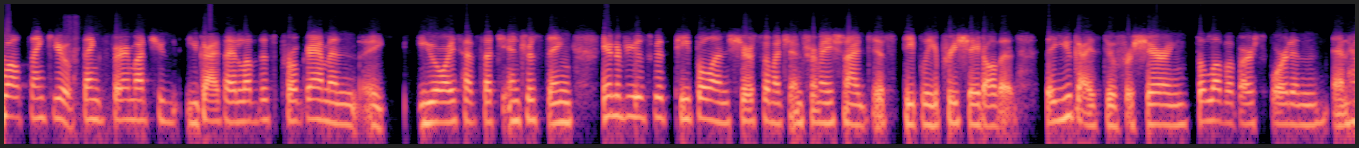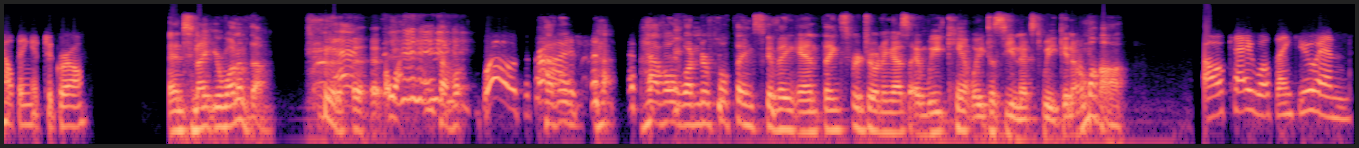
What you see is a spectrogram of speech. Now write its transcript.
Well, thank you. Thanks very much, you you guys. I love this program, and uh, you always have such interesting interviews with people and share so much information. I just deeply appreciate all that that you guys do for sharing the love of our sport and and helping it to grow. And tonight, you're one of them. Yes. have a, Whoa, surprise. Have a, have a wonderful Thanksgiving, and thanks for joining us. And we can't wait to see you next week in Omaha. Okay, well, thank you. And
